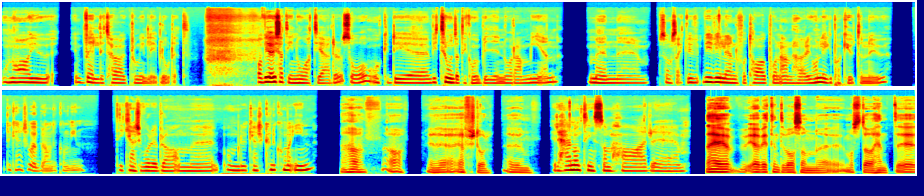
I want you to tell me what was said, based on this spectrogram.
hon har ju en väldigt hög promille i blodet. Och vi har ju satt in åtgärder och så och det, vi tror inte att det kommer bli några men. Men eh, som sagt, vi, vi vill ändå få tag på en anhörig. Hon ligger på akuten nu. Det kanske vore bra om du kom in. Det kanske vore bra om, eh, om du kanske kunde komma in. Jaha, ja, jag, jag förstår. Ehm, Är det här någonting som har... Eh, nej, jag, jag vet inte vad som eh, måste ha hänt. Eh,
